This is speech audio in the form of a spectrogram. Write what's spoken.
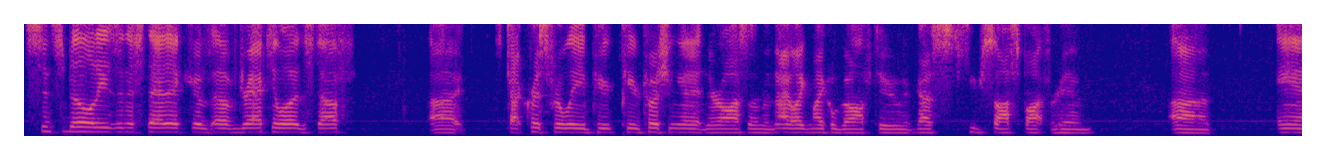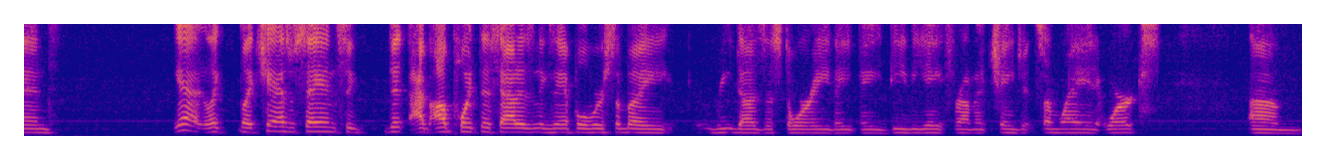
sensibilities and aesthetic of, of Dracula and stuff. Uh, it's got Christopher Lee, Peter, Peter Cushing in it, and they're awesome. And I like Michael Gough too. I've got a huge soft spot for him. Uh, and yeah, like like Chaz was saying, so I, I'll point this out as an example where somebody redoes a story, they they deviate from it, change it some way, and it works. Um,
